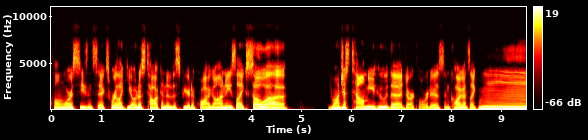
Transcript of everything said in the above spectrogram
Clone Wars season six where like Yoda's talking to the spirit of Qui Gon and he's like, "So, uh, you want to just tell me who the Dark Lord is?" And Qui Gon's like, "Hmm,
